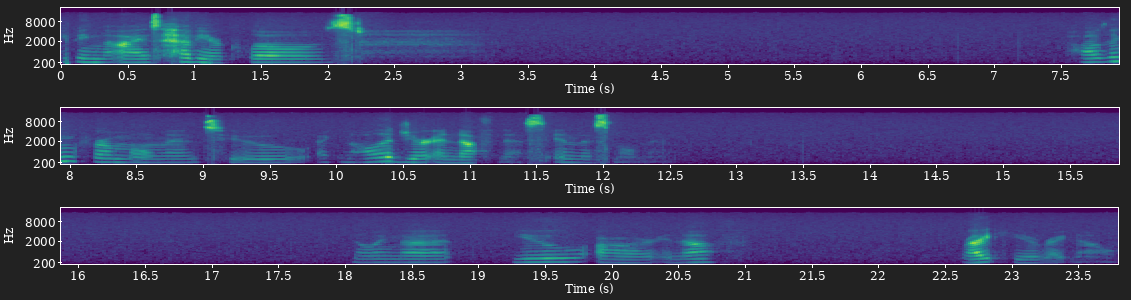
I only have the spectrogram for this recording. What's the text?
Keeping the eyes heavier closed. Pausing for a moment to acknowledge your enoughness in this moment. Knowing that you are enough right here, right now.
